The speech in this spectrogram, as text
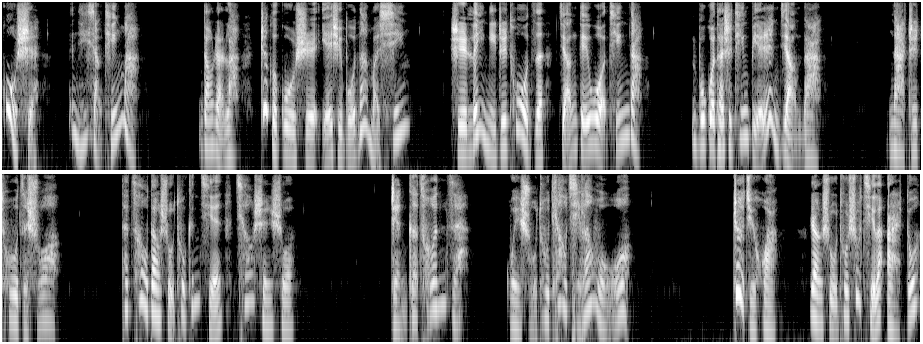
故事，你想听吗？当然了，这个故事也许不那么新，是另一只兔子讲给我听的。不过他是听别人讲的。那只兔子说：“他凑到鼠兔跟前，悄声说：‘整个村子为鼠兔跳起了舞。’”这句话让鼠兔竖起了耳朵。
